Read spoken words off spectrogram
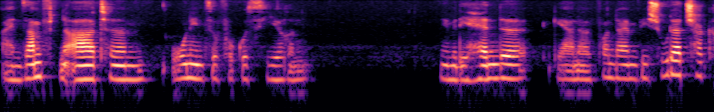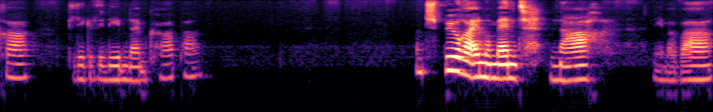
einen sanften Atem, ohne ihn zu fokussieren. Nehme die Hände gerne von deinem Vishuddha Chakra, lege sie neben deinem Körper. Und spüre einen Moment nach, nehme wahr,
